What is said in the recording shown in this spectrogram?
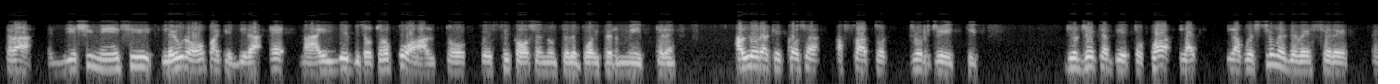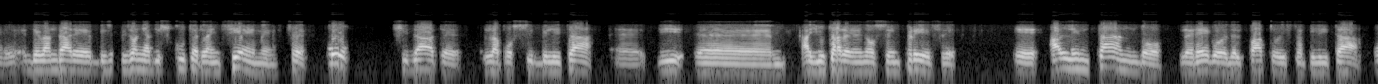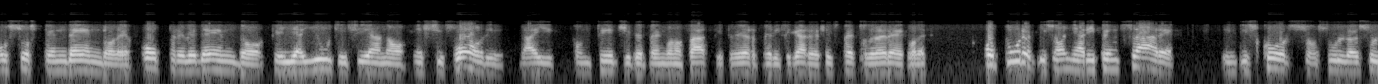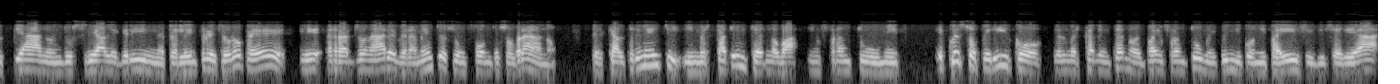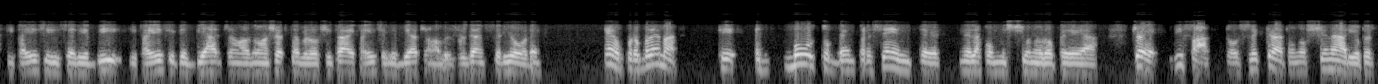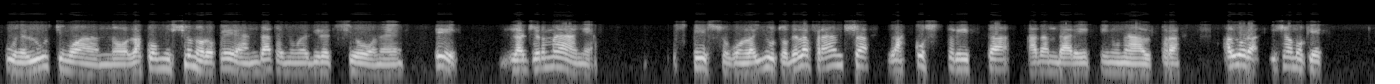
tra dieci mesi l'Europa che dirà eh, ma il debito è troppo alto, queste cose non te le puoi permettere. Allora che cosa ha fatto Giorgetti? Giorgetti ha detto qua la, la questione deve essere, eh, deve andare, bisogna discuterla insieme, cioè o ci date la possibilità eh, di eh, aiutare le nostre imprese eh, allentando le regole del patto di stabilità o sospendendole o prevedendo che gli aiuti siano messi fuori dai conteggi che vengono fatti per verificare il rispetto delle regole, oppure bisogna ripensare il discorso sul, sul piano industriale green per le imprese europee e ragionare veramente su un fondo sovrano, perché altrimenti il mercato interno va in frantumi e questo pericolo del mercato interno che va in frantumi, quindi con i paesi di serie A, i paesi di serie B, i paesi che viaggiano ad una certa velocità, i paesi che viaggiano a una velocità inferiore, è un problema che è molto ben presente nella Commissione europea. Cioè, di fatto si è creato uno scenario per cui nell'ultimo anno la Commissione europea è andata in una direzione e la Germania spesso con l'aiuto della Francia, l'ha costretta ad andare in un'altra. Allora diciamo che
